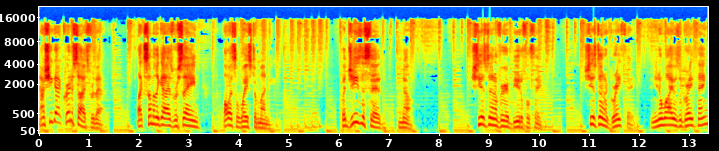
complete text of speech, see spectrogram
Now, she got criticized for that. Like some of the guys were saying, oh, it's a waste of money. But Jesus said, no. She has done a very beautiful thing. She has done a great thing. And you know why it was a great thing?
